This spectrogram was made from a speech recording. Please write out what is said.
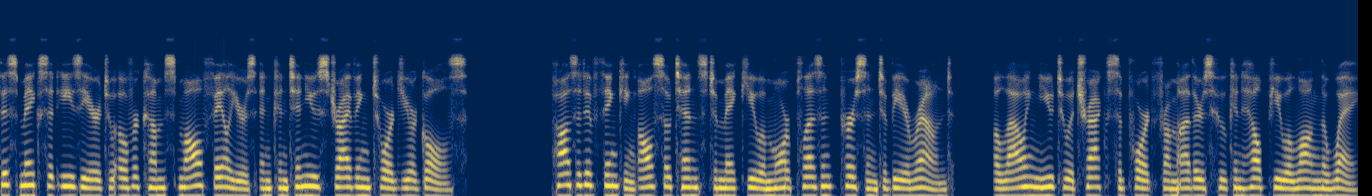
This makes it easier to overcome small failures and continue striving toward your goals. Positive thinking also tends to make you a more pleasant person to be around, allowing you to attract support from others who can help you along the way.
